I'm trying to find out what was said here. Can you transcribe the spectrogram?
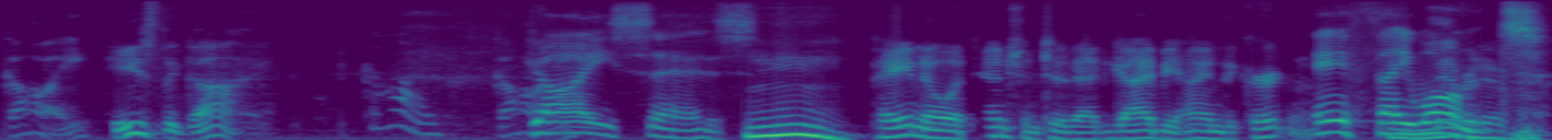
Guy? He's the guy. Guy. Guy says Mm. Pay no attention to that guy behind the curtain. if they Never do. want,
